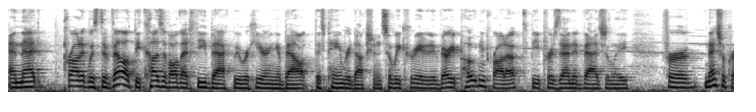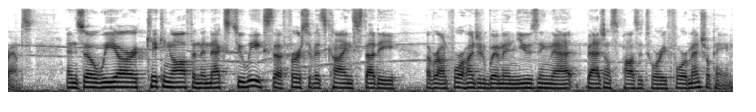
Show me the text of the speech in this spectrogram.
And that product was developed because of all that feedback we were hearing about this pain reduction. So we created a very potent product to be presented vaginally for menstrual cramps. And so we are kicking off in the next two weeks the first of its kind study of around 400 women using that vaginal suppository for menstrual pain.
